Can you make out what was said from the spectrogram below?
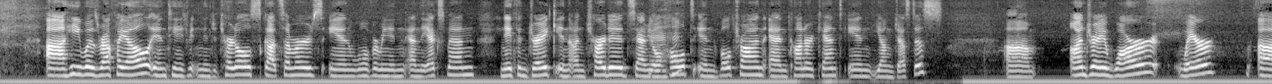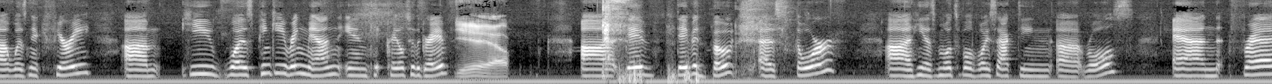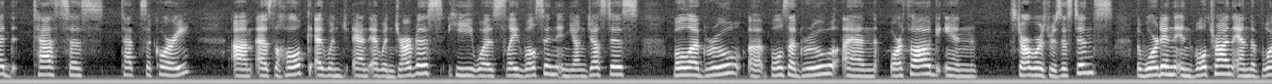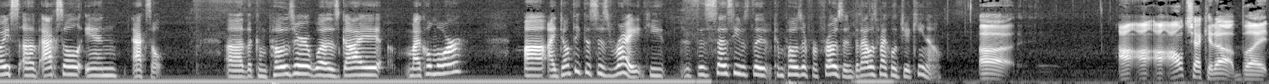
Uh, he was Raphael in Teenage Mutant Ninja Turtles, Scott Summers in Wolverine and the X Men, Nathan Drake in Uncharted, Samuel Holt in Voltron, and Connor Kent in Young Justice. Um, Andre War Ware uh, was Nick Fury. Um, he was Pinky Ringman in K- Cradle to the Grave. Yeah. Uh, Dave David Boat as Thor. Uh, he has multiple voice acting uh, roles, and Fred Tatsas, Tatasciore um, as the Hulk. Edwin and Edwin Jarvis. He was Slade Wilson in Young Justice. Bola Gru, uh, Bolza Gru, and Orthog in Star Wars Resistance. The Warden in Voltron, and the voice of Axel in Axel. Uh, the composer was Guy Michael Moore. Uh, I don't think this is right. He this, says he was the composer for Frozen, but that was Michael Giacchino. Uh, I, I, I'll check it up, but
